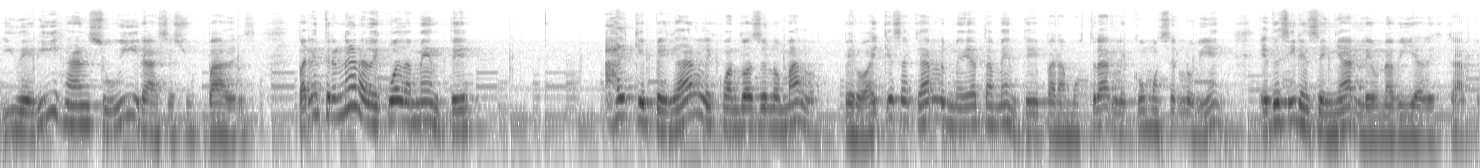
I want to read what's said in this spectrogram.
y dirijan su ira hacia sus padres. Para entrenar adecuadamente hay que pegarle cuando hace lo malo, pero hay que sacarlo inmediatamente para mostrarle cómo hacerlo bien, es decir, enseñarle una vía de escape.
